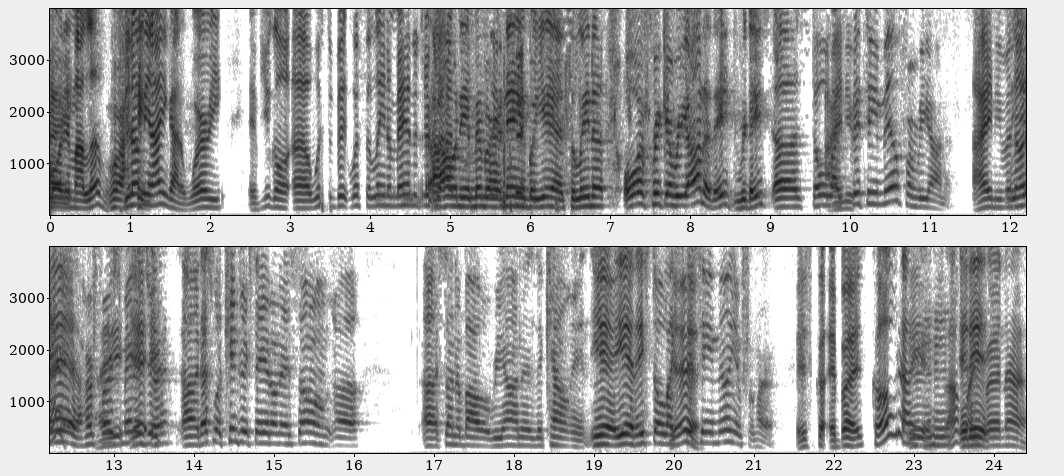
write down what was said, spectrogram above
more than my levels. You know what I mean? I ain't gotta worry. If you going uh what's the bit what's Selena manager? I don't even remember her name, but yeah, Selena or freaking Rihanna. They they uh stole like even- 15 mil from Rihanna. I ain't even know yeah, that. her first manager. uh, that's what Kendrick said on that song. Uh, uh, something about Rihanna's accountant. Yeah, yeah, they stole like Yeah. 15 million from her. It's co- bro, it's cold out here. Mhm. So I'm It like, is. bro, nah.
